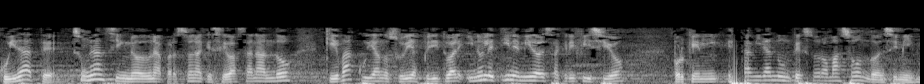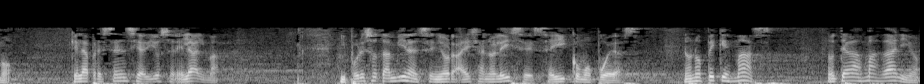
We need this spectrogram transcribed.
cuídate. Es un gran signo de una persona que se va sanando, que va cuidando su vida espiritual y no le tiene miedo al sacrificio, porque está mirando un tesoro más hondo en sí mismo, que es la presencia de Dios en el alma. Y por eso también al Señor, a ella no le dice, seguí como puedas. No, no peques más, no te hagas más daño.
